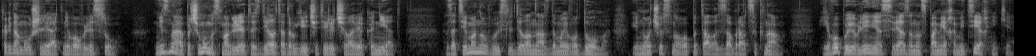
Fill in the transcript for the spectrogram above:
когда мы ушли от него в лесу. Не знаю, почему мы смогли это сделать, а другие четыре человека нет. Затем оно выследило нас до моего дома и ночью снова пыталось забраться к нам. Его появление связано с помехами техники.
